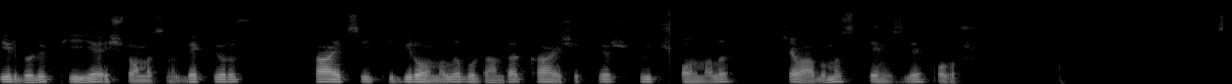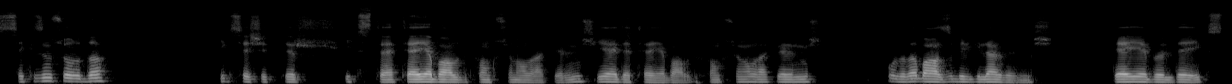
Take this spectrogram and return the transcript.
1 bölü pi'ye eşit olmasını bekliyoruz. k eksi 2 1 olmalı. Buradan da k eşittir 3 olmalı. Cevabımız denizli olur. 8. soruda x eşittir x'te t'ye bağlı bir fonksiyon olarak verilmiş. y de t'ye bağlı bir fonksiyon olarak verilmiş. Burada da bazı bilgiler verilmiş. dy bölü dx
